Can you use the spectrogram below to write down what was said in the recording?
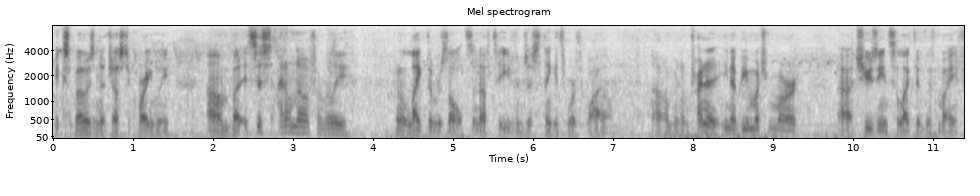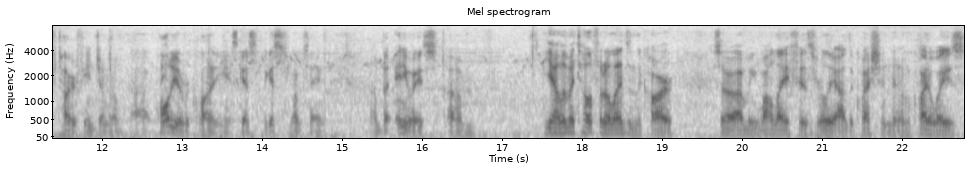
expose and adjust accordingly. Um, but it's just I don't know if I'm really gonna like the results enough to even just think it's worthwhile. Um, and I'm trying to you know be much more uh, choosy and selective with my photography in general. Uh, quality over quantity I guess I guess is what I'm saying. Um, but anyways um, yeah I love my telephoto lens in the car. So I mean wildlife is really out of the question and I'm quite a ways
